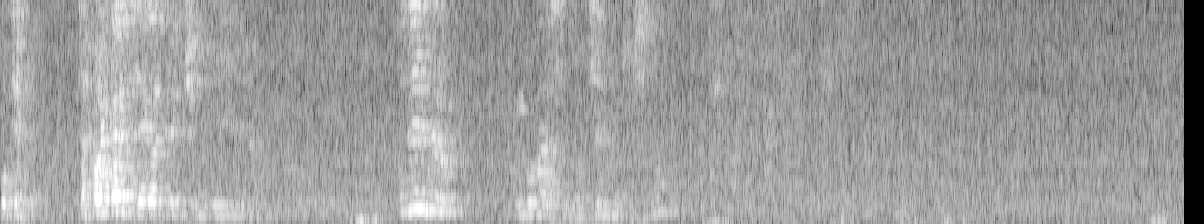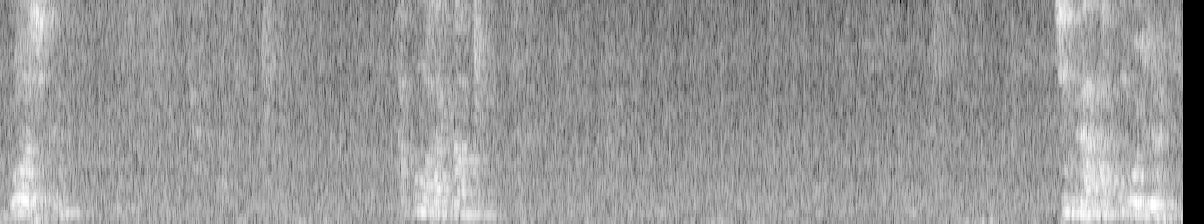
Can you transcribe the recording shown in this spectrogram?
오케이. 자 거기까지 제가 드 준비. 선생님들 궁금하신 거 질문 주시면 무엇이든 학부모 상담. 진상 학부모 이야기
